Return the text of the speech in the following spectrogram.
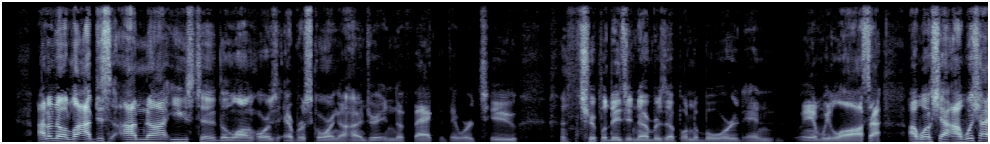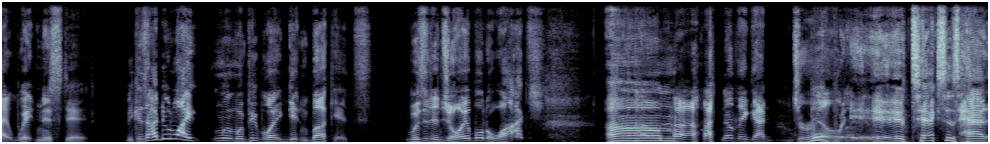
I don't know. I'm just I'm not used to the Longhorns ever scoring 100, and the fact that there were two triple digit numbers up on the board, and and we lost. I, I wish I, I wish I had witnessed it because I do like when, when people are getting buckets. Was it enjoyable to watch? Um, I know they got drilled. Well, if Texas had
